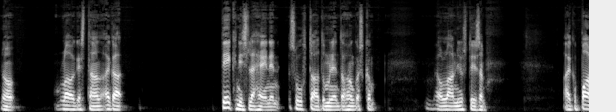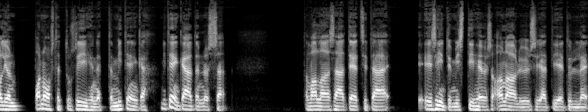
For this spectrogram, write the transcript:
No, mulla on oikeastaan aika teknisläheinen suhtautuminen tuohon, koska me ollaan justiinsa aika paljon panostettu siihen, että mitenkä, miten käytännössä tavallaan sä teet sitä esiintymistiheysanalyysiä tietylle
